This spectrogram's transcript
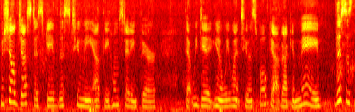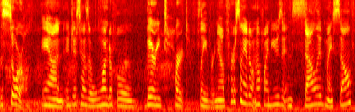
Michelle Justice gave this to me at the homesteading fair that we did, you know, we went to and spoke at back in May. This is the sorrel, and it just has a wonderful, very tart flavor. Now, personally, I don't know if I'd use it in salad myself,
